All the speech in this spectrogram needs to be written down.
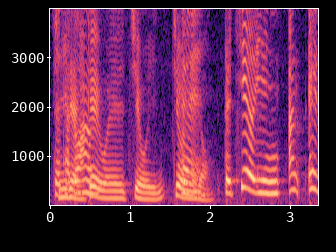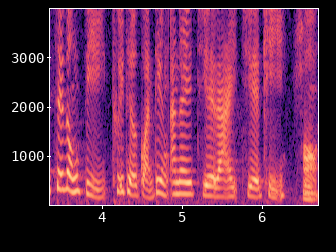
就他多计为救因救因用，着照因啊诶，这拢伫 Twitter 管定安尼接来接去，哦，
